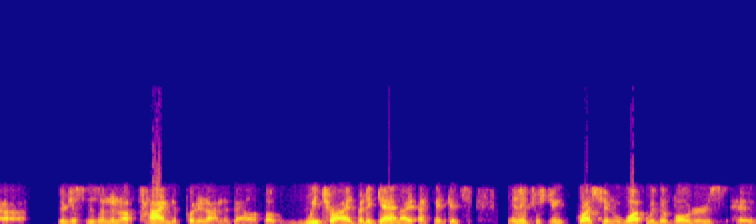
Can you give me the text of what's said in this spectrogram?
Uh, there just isn't enough time to put it on the ballot. But we tried. But again, I, I think it's an interesting question. What would the voters have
